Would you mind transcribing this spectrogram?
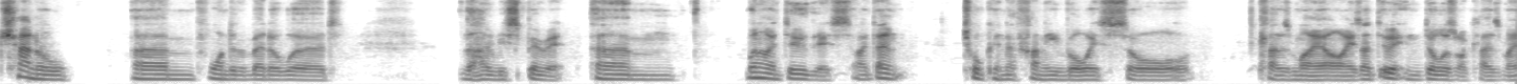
channel um, for want of a better word, the Holy Spirit. Um, when I do this, I don't talk in a funny voice or close my eyes. I do it indoors when I close my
